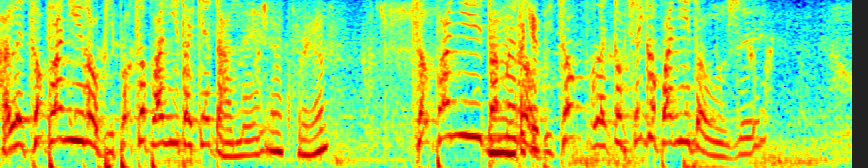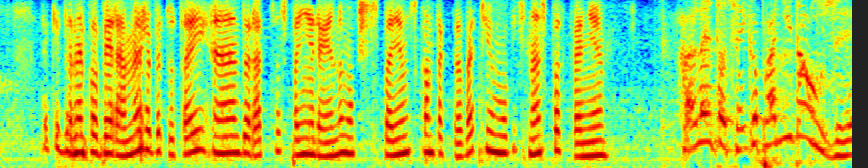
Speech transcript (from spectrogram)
Ale co pani robi? Po co pani takie dane? Dziękuję. Co pani tam Mm, takie- robi? Co, do czego pani dąży? Takie dane pobieramy, żeby tutaj e, doradca z pani rejonu mógł się z panią skontaktować i umówić na spotkanie. Ale do czego pani dąży?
